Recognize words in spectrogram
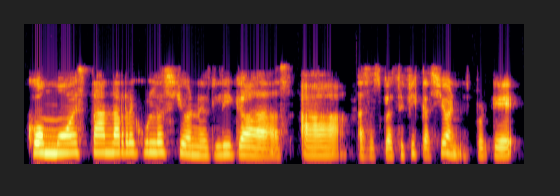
¿cómo están las regulaciones ligadas a, a esas clasificaciones? Porque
